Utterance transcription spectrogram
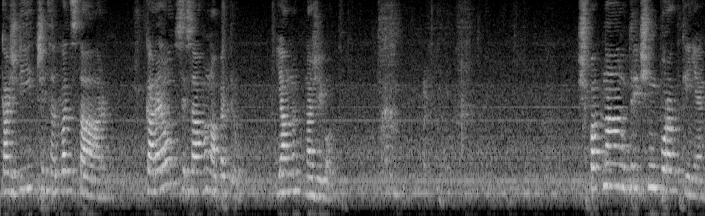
každý 30 let stár. Karel si sáhl na Petru, Jan na život. Špatná nutriční poradkyně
